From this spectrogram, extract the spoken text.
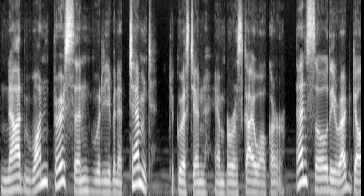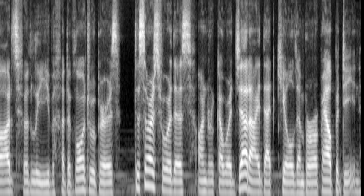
not one person would even attempt to question Emperor Skywalker. And so the Red Guards would leave for the clone troopers to search for this undercover Jedi that killed Emperor Palpatine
